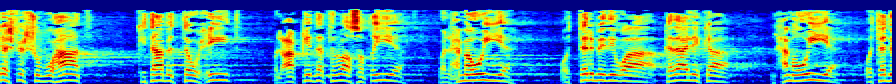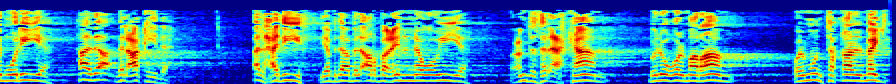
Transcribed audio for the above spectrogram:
كشف الشبهات كتاب التوحيد والعقيدة الواسطية والحموية والترمذي وكذلك الحموية والتدمورية هذا في العقيدة. الحديث يبدأ بالأربعين النووية وعمدة الأحكام بلوغ المرام والمنتقى المجد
